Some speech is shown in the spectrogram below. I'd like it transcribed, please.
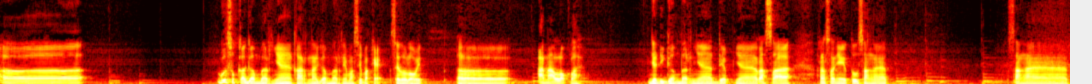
Uh, gue suka gambarnya karena gambarnya masih pakai celluloid uh, analog lah jadi gambarnya depthnya rasa rasanya itu sangat sangat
